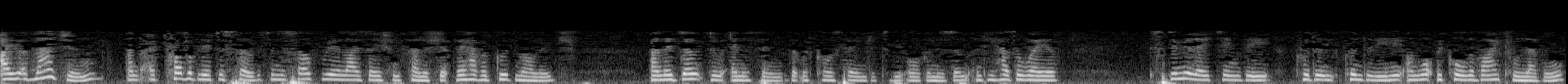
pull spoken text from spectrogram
I imagine, and I probably it is so, that in the self-realization fellowship they have a good knowledge, and they don't do anything that would cause danger to the organism. And he has a way of stimulating the kundalini on what we call the vital level,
